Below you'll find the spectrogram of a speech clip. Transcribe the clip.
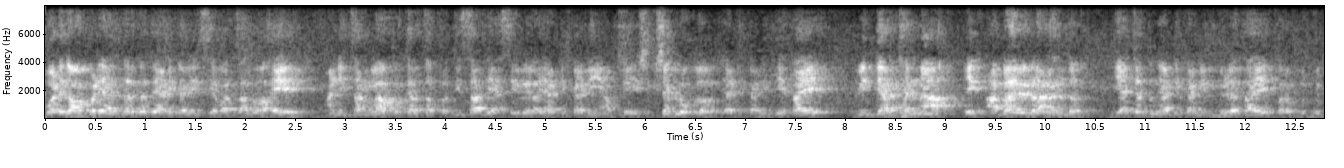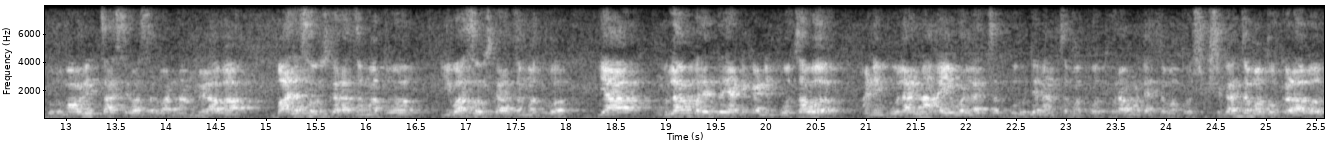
वडगावकडे अंतर्गत या ठिकाणी सेवा चालू आहे आणि चांगला प्रकारचा प्रतिसाद या सेवेला या ठिकाणी आपले शिक्षक लोक या ठिकाणी देत आहे विद्यार्थ्यांना एक आगळा वेगळा आनंद याच्यातून या ठिकाणी मिळत आहे. परमपूज्य गुरुमाऊलींचा आशीर्वाद सर्वांना मिळावा. बालसंस्काराचं महत्त्व युवा संस्काराचं महत्त्व या मुलांपर्यंत या ठिकाणी पोचावं आणि मुलांना आई वडिलांचं गुरुजनांचं महत्त्व थोरा मोठ्यांचं महत्त्व शिक्षकांचं महत्त्व कळावं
